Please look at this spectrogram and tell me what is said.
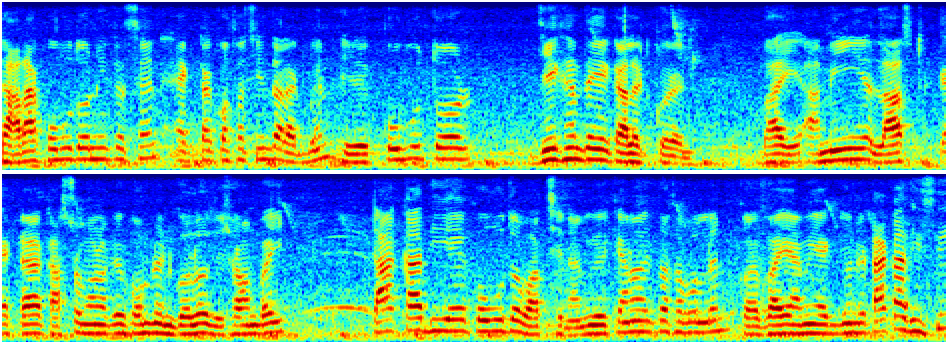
যারা কবুতর নিতেছেন একটা কথা চিন্তা রাখবেন যে কবুতর যেখান থেকে কালেক্ট করেন ভাই, আমি লাস্ট একটা কাস্টমারকে কমপ্লেন করল যে, শাওন ভাই, টাকা দিয়ে কবুতর পাচ্ছি না আমি কেন এই কথা বললেন? কয়, ভাই, আমি একজনের টাকা দিছি,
